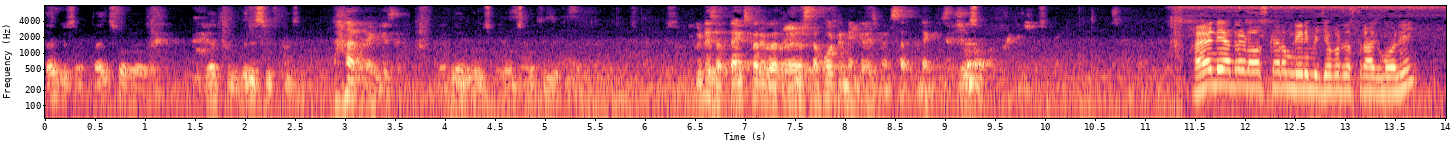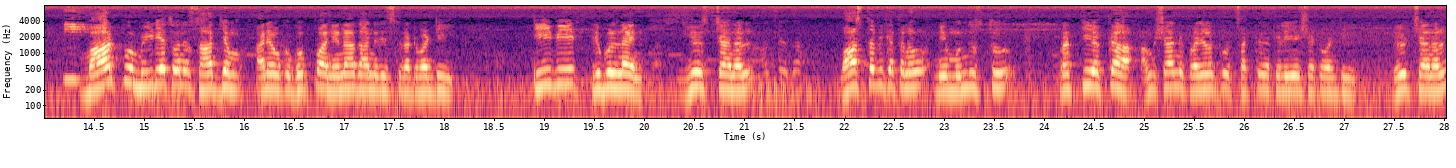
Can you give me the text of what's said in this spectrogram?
Thank you, sir. Thanks for uh, reacting very swiftly, sir. Sir thank you sir. Good day sir thanks for your support and encouragement sir thank you sir. Hi అండి అందరికీ నమస్కారం నేను మీ జబర్దస్త్ రాజమౌళి మార్పు మీడియాతోనే సాధ్యం అనే ఒక గొప్ప నినాదాన్ని తీసుకున్నటువంటి TV triple nine news channel వాస్తవికతను మీ ముందుస్తూ ప్రతి ఒక్క అంశాన్ని ప్రజలకు చక్కగా తెలియజేసేటువంటి news channel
